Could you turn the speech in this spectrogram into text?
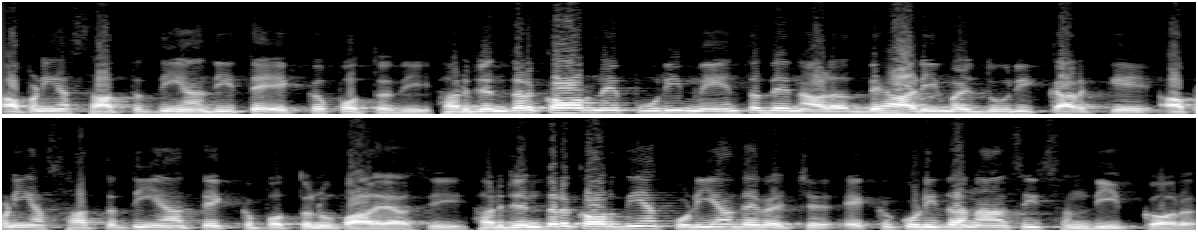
ਆਪਣੀਆਂ 7 ਧੀਆਂ ਦੀ ਤੇ ਇੱਕ ਪੁੱਤ ਦੀ। ਹਰਜਿੰਦਰ ਕੌਰ ਨੇ ਪੂਰੀ ਮਿਹਨਤ ਦੇ ਨਾਲ ਦਿਹਾੜੀ ਮਜ਼ਦੂਰੀ ਕਰਕੇ ਆਪਣੀਆਂ 7 ਧੀਆਂ ਤੇ ਇੱਕ ਪੁੱਤ ਨੂੰ ਪਾਲਿਆ ਸੀ। ਹਰਜਿੰਦਰ ਕੌਰ ਦੀਆਂ ਕੁੜੀਆਂ ਦੇ ਵਿੱਚ ਇੱਕ ਕੁੜੀ ਦਾ ਨਾਂ ਸੀ ਸੰਦੀਪ ਕੌਰ।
